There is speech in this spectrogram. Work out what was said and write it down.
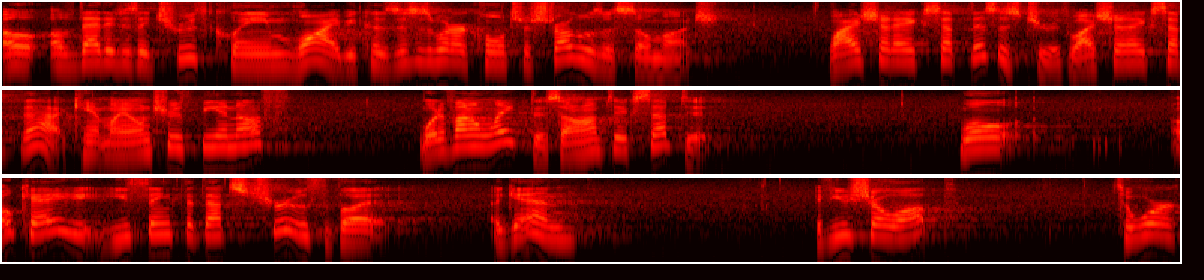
of that it is a truth claim. Why? Because this is what our culture struggles with so much. Why should I accept this as truth? Why should I accept that? Can't my own truth be enough? What if I don't like this? I don't have to accept it. Well, okay, you think that that's truth, but again, if you show up to work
